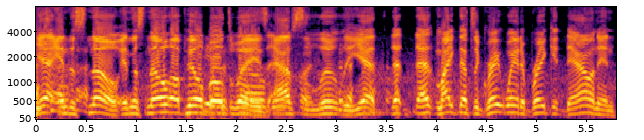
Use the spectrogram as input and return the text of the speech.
yeah, in the snow, in the snow uphill In both ways. snow, Absolutely. Yeah, that, that Mike, that's a great way to break it down. And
